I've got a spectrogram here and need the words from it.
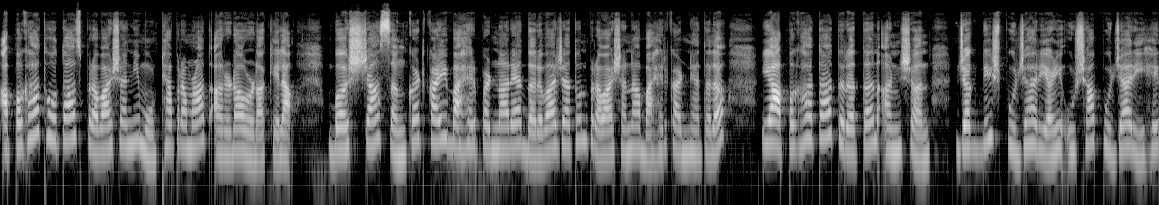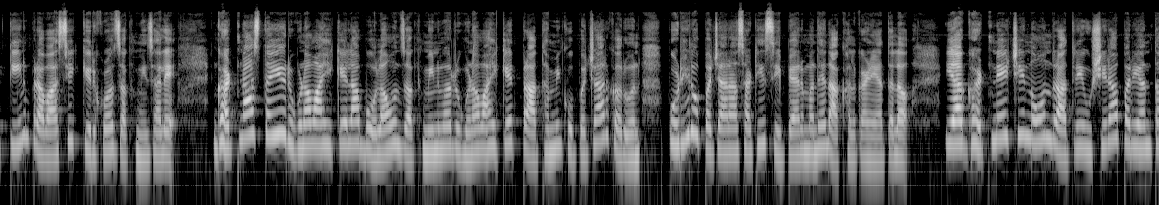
अपघात होताच प्रवाशांनी मोठ्या प्रमाणात आरडाओरडा केला. बसच्या संकटकाळी बाहेर पडणाऱ्या दरवाजातून प्रवाशांना बाहेर काढण्यात आलं. या अपघातात रतन अनशन जगदीश पुजारी आणि उषा पुजारी हे तीन प्रवासी किरकोळ जखमी झाले. घटनास्थळी रुग्णवाहिकेला बोलावून जखमींवर रुग्णवाहिकेत प्राथमिक उपचार करून पुढील उपचारासाठी सीपीआरमध्ये दाखल करण्यात आलं. या घटनेची नोंद रात्री उशिरापर्यंत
